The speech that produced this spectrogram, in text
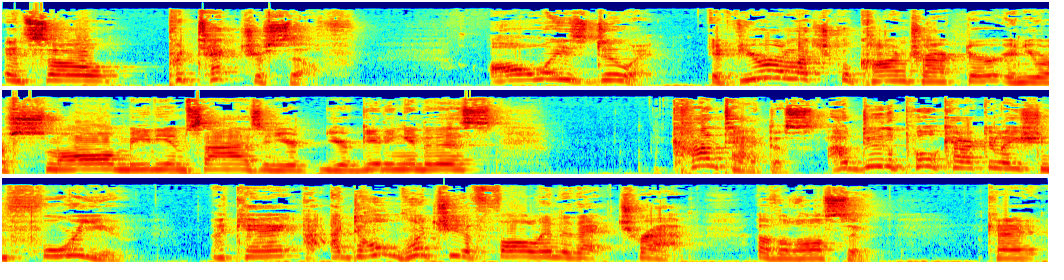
And so protect yourself. Always do it. If you're an electrical contractor and you're small, medium size, and you're, you're getting into this, contact us. I'll do the pull calculation for you. Okay? I I don't want you to fall into that trap of a lawsuit. Okay?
